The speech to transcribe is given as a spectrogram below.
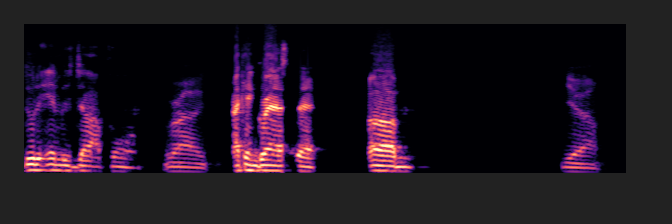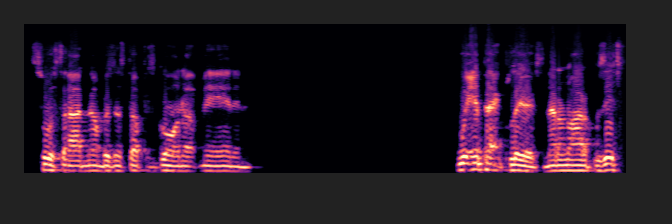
do the image job for them. Right. I can grasp that. Um, yeah. Suicide numbers and stuff is going up, man, and we're impact players, and I don't know how to position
